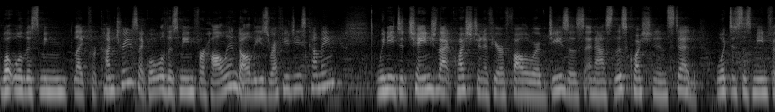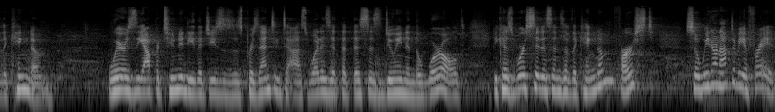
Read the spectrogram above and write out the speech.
what will this mean like for countries? Like what will this mean for Holland, all these refugees coming? We need to change that question if you're a follower of Jesus and ask this question instead. What does this mean for the kingdom? Where is the opportunity that Jesus is presenting to us? What is it that this is doing in the world? Because we're citizens of the kingdom first, so we don't have to be afraid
